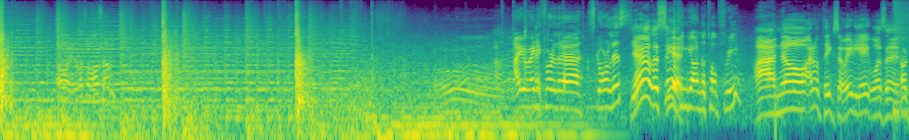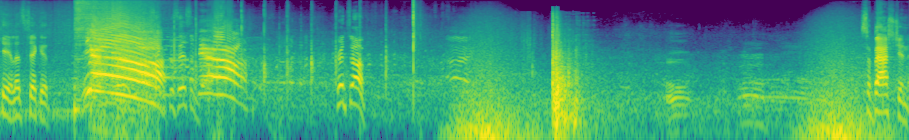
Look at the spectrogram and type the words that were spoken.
Oh, it was awesome. Oh. Are you ready for the score list? Yeah, let's Do see you it. think you're on the top three? Uh, no, I don't think so. 88 wasn't. Okay, let's check it. Yeah! Position. Yeah! Good job. Sebastian,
